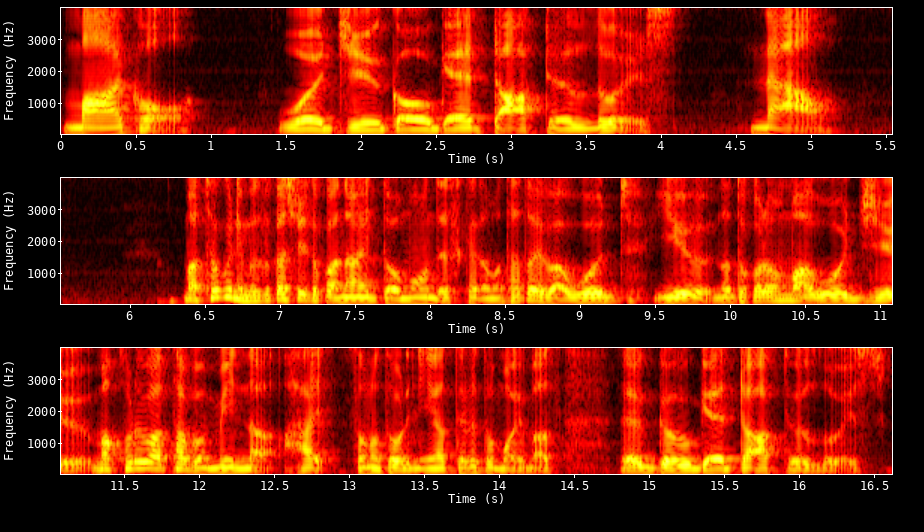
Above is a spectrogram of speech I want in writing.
Michael, would you go get Dr. Lewis now? まあ、特に難しいとこはないと思うんですけども、例えば would you のところもまあ would you。まあ、これは多分みんな、はい、その通りにやってると思います。go get Dr. Lewis,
